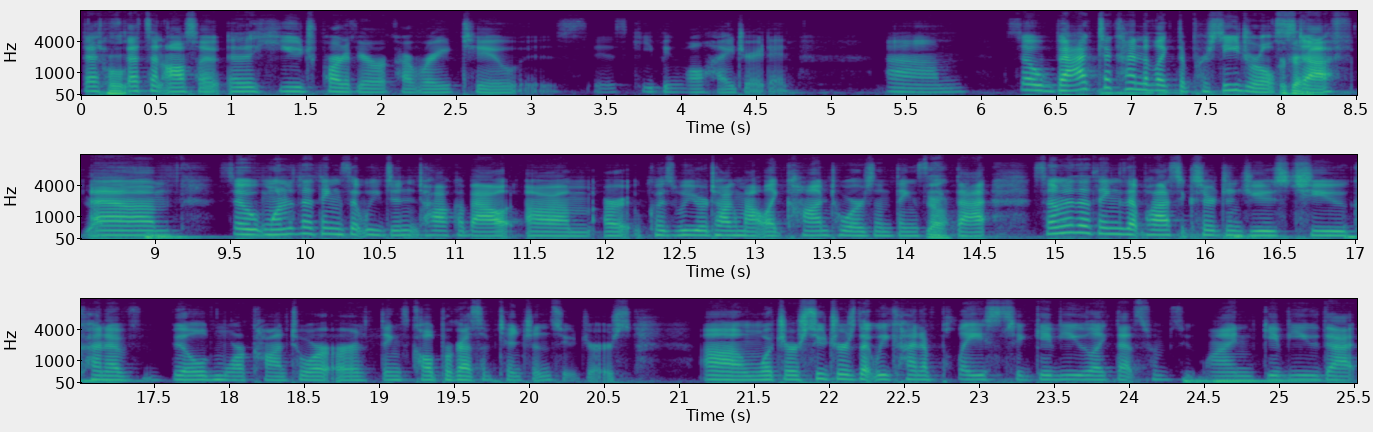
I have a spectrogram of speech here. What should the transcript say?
That's to- that's an also a huge part of your recovery too is is keeping well hydrated. Um, so back to kind of like the procedural Okay, stuff. Um, so one of the things that we didn't talk about, um, are because we were talking about like contours and things Yeah. like that. Some of the things that plastic surgeons use to kind of build more contour are things called progressive tension sutures. Um, which are sutures that we kind of place to give you like that swimsuit line, give you that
